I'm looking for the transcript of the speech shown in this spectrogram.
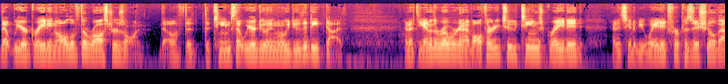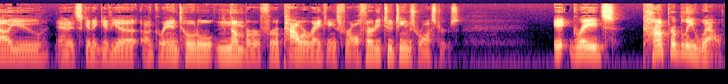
that we are grading all of the rosters on, of the, the teams that we are doing when we do the deep dive. And at the end of the row, we're going to have all 32 teams graded, and it's going to be weighted for positional value, and it's going to give you a, a grand total number for power rankings for all 32 teams' rosters. It grades comparably well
